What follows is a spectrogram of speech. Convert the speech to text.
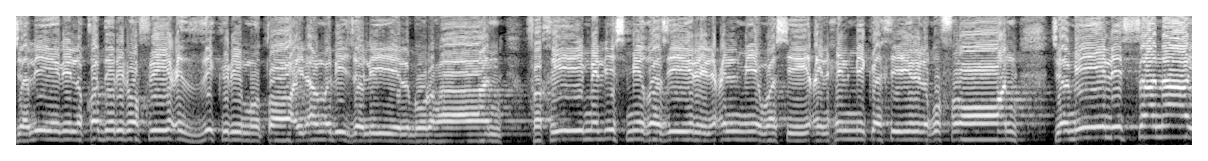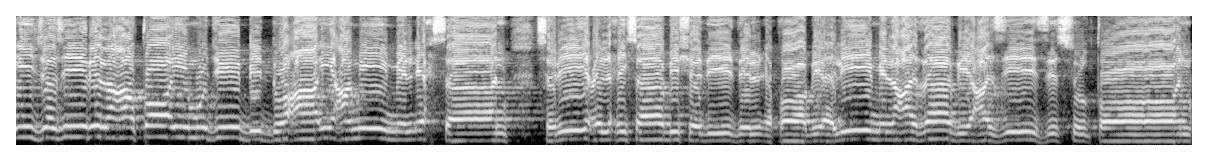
جليل القدر رفيع الذكر مطاع الأمر جلي البرهان. فخيم الاسم غزير العلم وسيع الحلم كثير الغفران. جميل الثناء جزير العطاء مجيب الدعاء عميم الإحسان. سريع الحساب شديد العقاب أليم العذاب عزيز السلطان.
